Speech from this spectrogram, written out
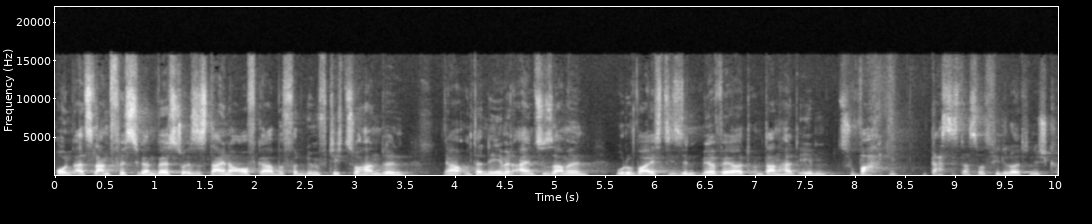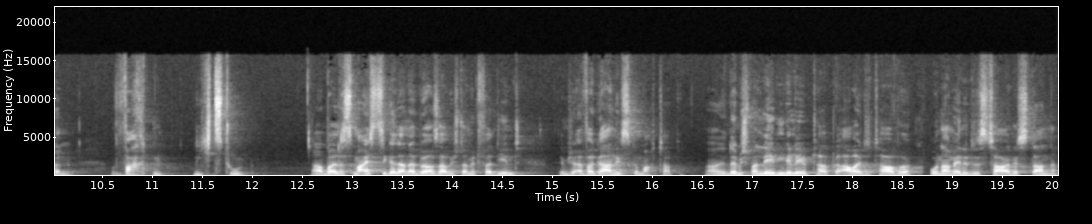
Und als langfristiger Investor ist es deine Aufgabe, vernünftig zu handeln, ja, Unternehmen einzusammeln, wo du weißt, die sind mehr wert und dann halt eben zu warten. Das ist das, was viele Leute nicht können. Warten, nichts tun. Ja, weil das meiste Geld an der Börse habe ich damit verdient, indem ich einfach gar nichts gemacht habe. Indem ich mein Leben gelebt habe, gearbeitet habe und am Ende des Tages dann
